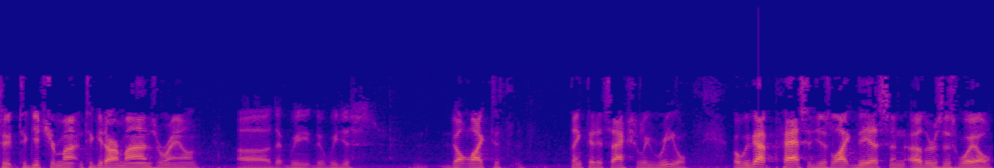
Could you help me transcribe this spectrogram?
to, to get your mind, to get our minds around uh, that we that we just don't like to th- think that it's actually real. But we've got passages like this and others as well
